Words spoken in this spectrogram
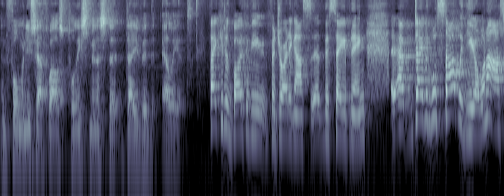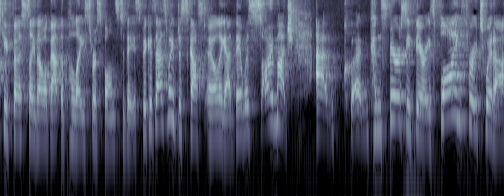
and former New South Wales Police Minister David Elliott. Thank you to both of you for joining us uh, this evening. Uh, David, we'll start with you. I want to ask you firstly, though, about the police response to this, because as we've discussed earlier, there was so much uh, uh, conspiracy theories flying through Twitter.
